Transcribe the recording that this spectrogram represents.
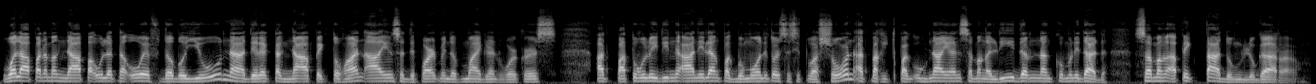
Wala pa namang napaulat na OFW na direktang naapektuhan ayon sa Department of Migrant Workers at patuloy din na nilang pagbomonitor sa sitwasyon at makikipag-ugnayan sa mga leader ng komunidad sa mga apektadong lugar.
